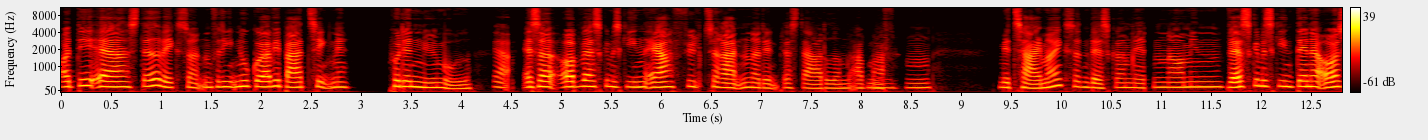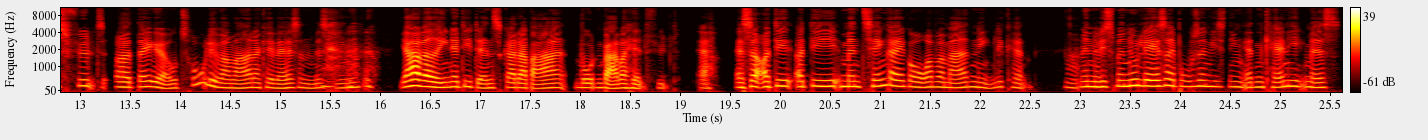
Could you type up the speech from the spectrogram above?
Og det er stadigvæk sådan, fordi nu gør vi bare tingene på den nye måde. Ja. Altså opvaskemaskinen er fyldt til randen, når den bliver startet om, om Mm. aftenen med timer, ikke? så den vasker om natten. Og min vaskemaskine, den er også fyldt, og det er utroligt, hvor meget der kan være i sådan en maskine. jeg har været en af de danskere, der bare, hvor den bare var halvt fyldt. Ja. Altså, og det, og det, man tænker ikke over, hvor meget den egentlig kan. Nej. Men hvis man nu læser i brugsanvisningen, at den kan en hel masse,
